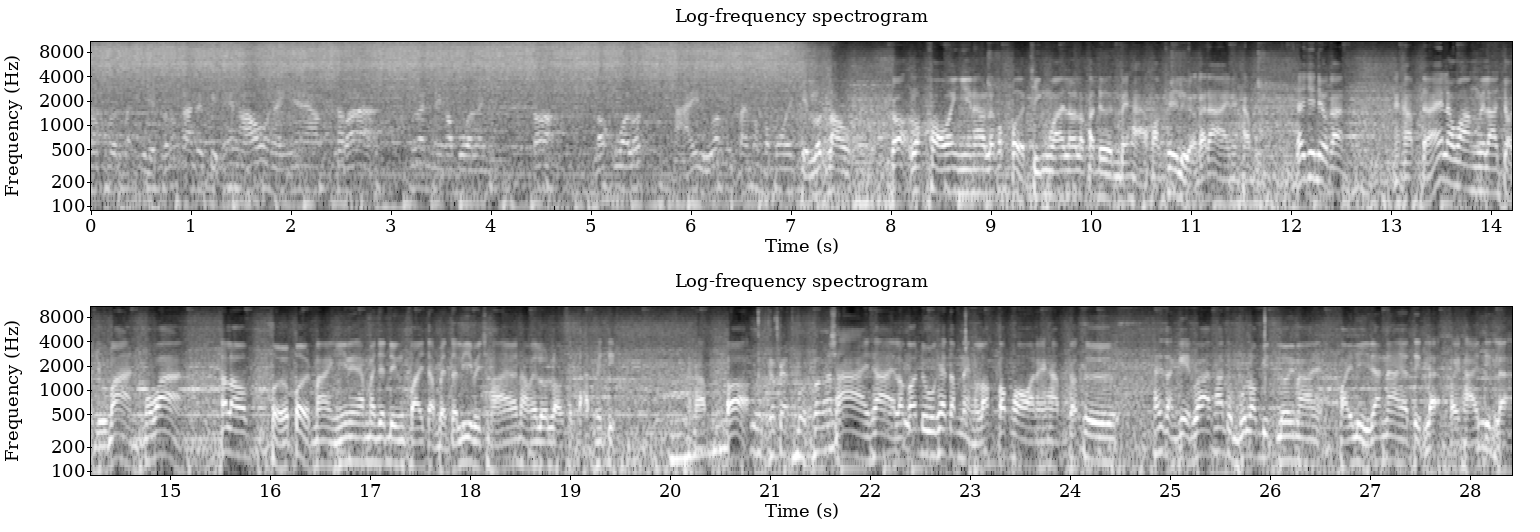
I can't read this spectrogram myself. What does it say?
เราเกิดอุบัติเหตุเราต้องการไปปิดให้เขาอะไรเงี้ยครับแต่ว่าเพื่อนในขบวนอะไรก็ เรากลัวรถหายหรือว่ามีใครมาขโมยเข็นรถเรา ก็ล็อกคอไว้อย่างงี้นะครับแล้วก็เปิดทิ้งไว้แล้วเราก็เดินไปหาความช่วยเหลือก็ได้นะครับ ได้เช่นเดียวกันนะครับ แต่ให้ระวังเวลาจอดอยู่บ้าน เพราะว่าถ้าเราเผลอเปิดมาอย่างนี้เนี่ยมันจะดึงไฟจากแบตเตอรี่ไปใช้แล้วทำให้รถเราสตาร์ทไม่ติดนะครับก็กระแบตหมดว่างั้น ใช่ใช่แล้วก็ดูแค่ตำแหน่งล็อกก็พอนะครับ ก็คือให้สังเกตว่าถ้าสมมติเราบิดเลยมาเนี่ยไฟหลีด้านหน้าจะติดแล้วไฟท้ายติดแล้ว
